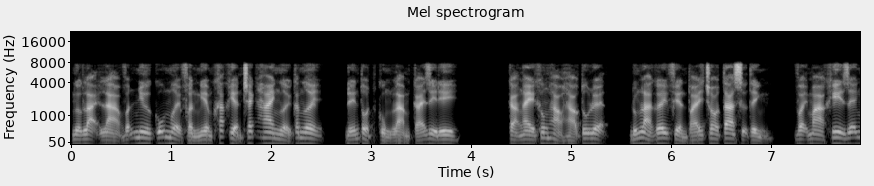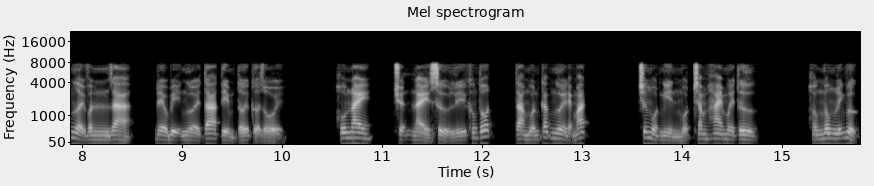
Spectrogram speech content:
ngược lại là vẫn như cũng mười phần nghiêm khắc khiển trách hai người các ngươi đến tột cùng làm cái gì đi. Cả ngày không hảo hảo tu luyện đúng là gây phiền toái cho ta sự tình vậy mà khi dễ người vân ra đều bị người ta tìm tới cửa rồi. Hôm nay chuyện này xử lý không tốt ta muốn các ngươi đẹp mắt. Trước 1124, Hồng Ngông lĩnh vực.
